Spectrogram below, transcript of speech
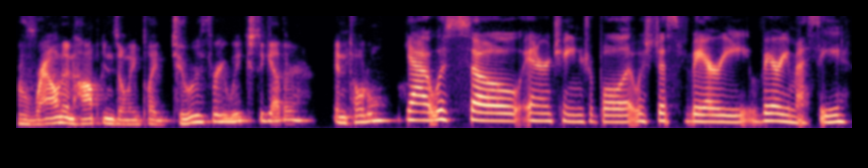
Brown and Hopkins only played two or three weeks together in total. Yeah, it was so interchangeable. It was just very, very messy.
